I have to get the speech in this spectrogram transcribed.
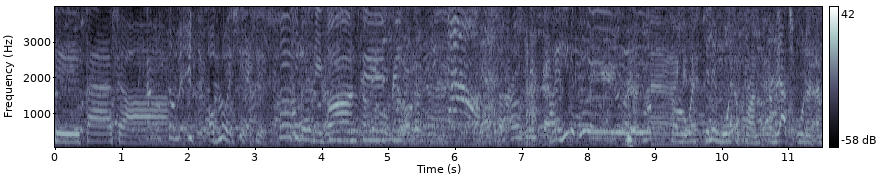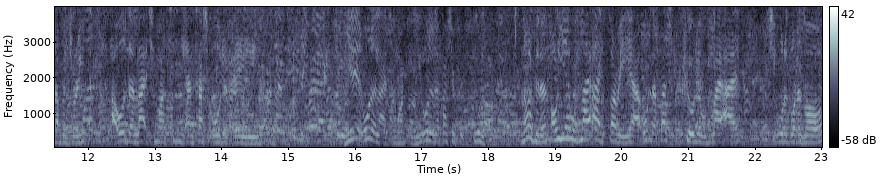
To Tasha. still lit. Oh, blow it, shit, shit. Happy birthday to One, two, three. Oh. Wait, he- So we're still in Waterfront and we actually ordered another drink. I ordered a lychee martini and Tasha ordered a... You didn't order like martini. You ordered a passion fruit cooler. No, I didn't. Oh yeah, with light ice. Sorry, yeah. I ordered a passion fruit cooler with light ice. She ordered one as well.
